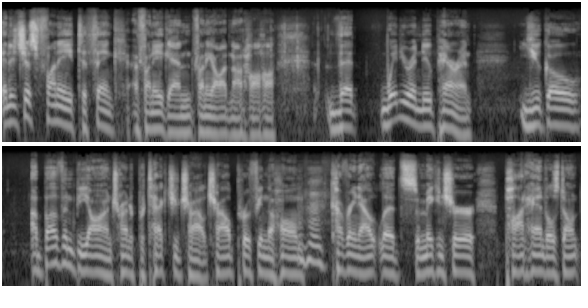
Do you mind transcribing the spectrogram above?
and it's just funny to think, uh, funny again, funny odd, not haha, that when you're a new parent, you go above and beyond trying to protect your child, child proofing the home, Mm-hmm. covering outlets, making sure pot handles don't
